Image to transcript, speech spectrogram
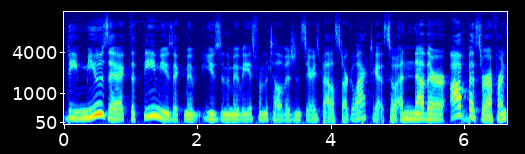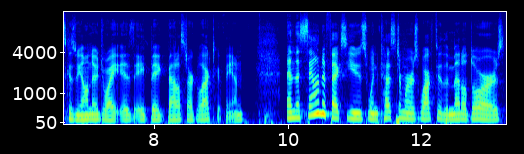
The music, the theme music mov- used in the movie is from the television series Battlestar Galactica. So another Office reference, because we all know Dwight is a big Battlestar Galactica fan. And the sound effects used when customers walk through the metal doors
